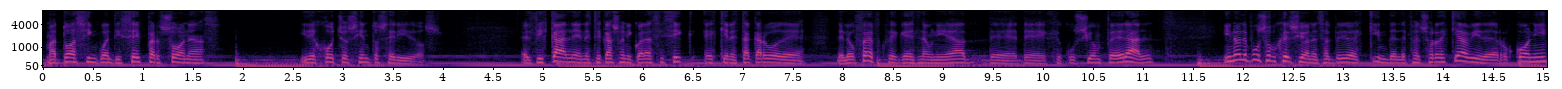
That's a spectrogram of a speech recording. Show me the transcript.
mató a 56 personas y dejó 800 heridos. El fiscal, en este caso Nicolás Isic, es quien está a cargo de, la OFEF, que es la unidad de, de ejecución federal, y no le puso objeciones al pedido de Skin del defensor de Schiavi, de Rusconi,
